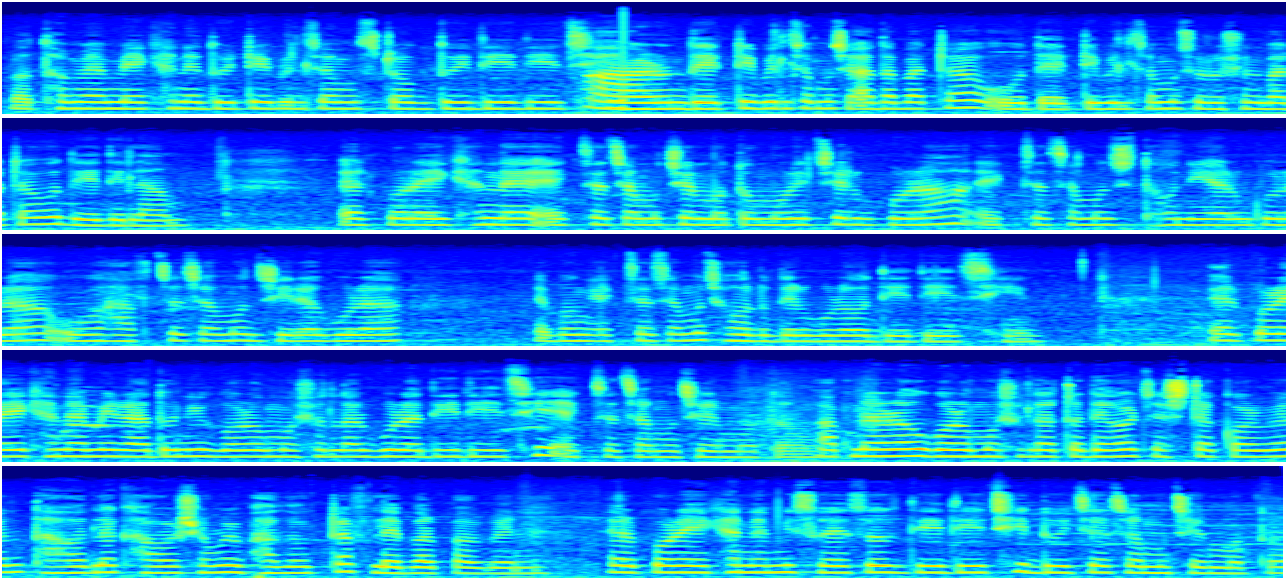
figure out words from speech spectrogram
প্রথমে আমি এখানে দুই টেবিল চামচ টক দই দিয়ে দিয়েছি। আর দেড় টেবিল চামচ আদা বাটা ও দেড় টেবিল চামচ রসুন বাটাও দিয়ে দিলাম। এরপরে এখানে এক চা চামচের মতো মরিচের গুঁড়া এক চা চামচ ধনিয়ার গুঁড়া ও হাফ চা চামচ জিরা গুঁড়া এবং এক চা চামচ হলুদের গুঁড়াও দিয়ে দিয়েছি। এরপরে এখানে আমি রাঁধুনি গরম মশলার গুঁড়া দিয়ে দিয়েছি এক চা চামচের মতো। আপনারাও গরম মশলাটা দেওয়ার চেষ্টা করবেন তাহলে খাওয়ার সময় ভালো একটা ফ্লেভার পাবেন। এরপরে এখানে আমি সয়া সস দিয়ে দিয়েছি দুই চা চামচের মতো।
